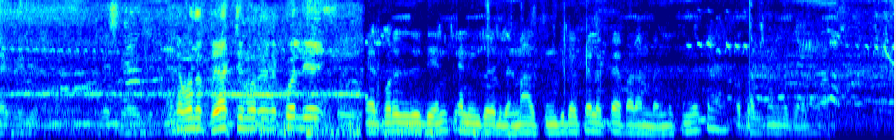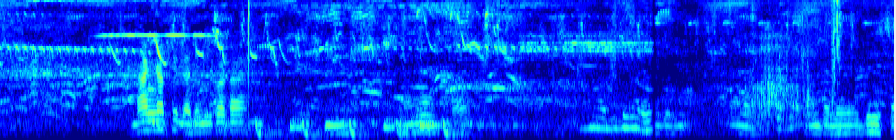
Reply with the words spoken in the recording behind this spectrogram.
এটার এরপরে যদি দেন প্ল্যানিং করে দিবেন। মাল তিন দুটো পেলে পেপার আনবেন। আছে কথা ভাঙ্গা তুলে তুমি কটা? তাহলে জিনিসটা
